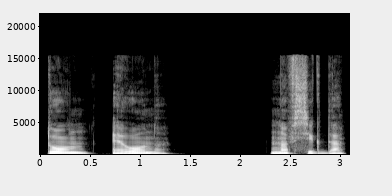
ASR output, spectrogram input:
тон Эона навсегда.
